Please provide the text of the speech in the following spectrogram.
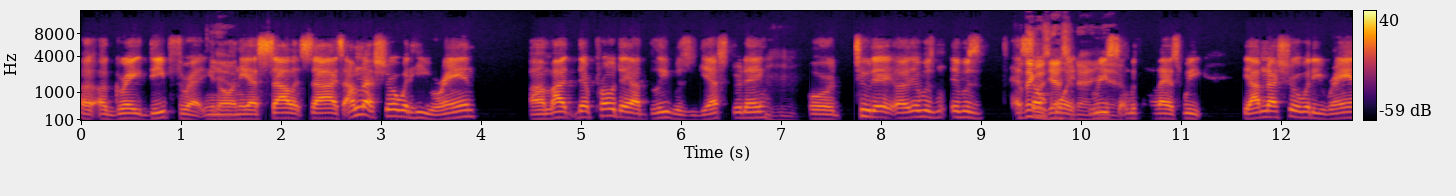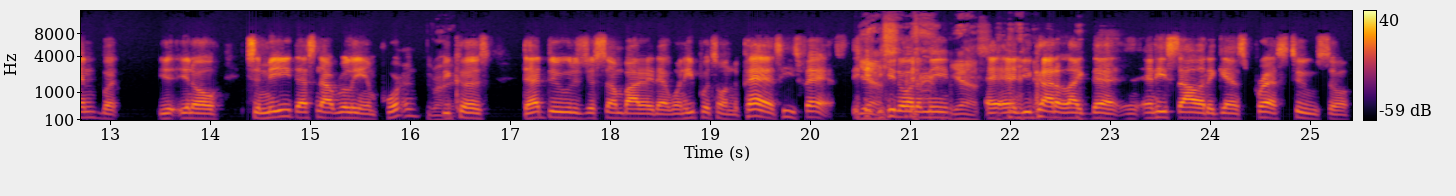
a, a great deep threat. You know, and he has solid size. I'm not sure what he ran. Um, I, their pro day, I believe, was yesterday Mhm. or two days. Uh, it was it was at some was point recent within last week. Yeah, I'm not sure what he ran, but you, you know, to me, that's not really important Right. because that dude is just somebody that when he puts on the pads, he's fast. Yes. you know what I mean? Yes. and, and you got it like that. And he's solid against press too. So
